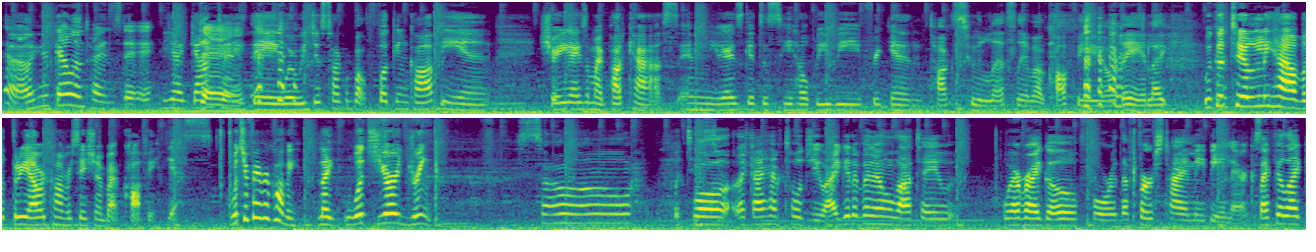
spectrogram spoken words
Yeah, your Galentine's Day. Yeah, Galentine's Day. Day, where we just talk about fucking coffee and share you guys on my podcast, and you guys get to see how BB freaking talks to Leslie about coffee all day. Like we could totally have a three-hour conversation about coffee. Yes. What's your favorite coffee? Like, what's your drink? So What Well, like I have told you, I get a vanilla latte wherever I go for the first time me being there because I feel like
